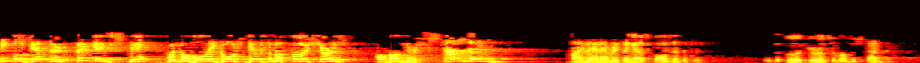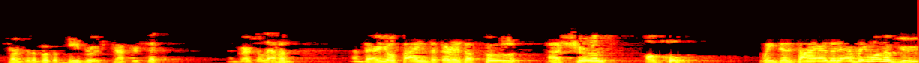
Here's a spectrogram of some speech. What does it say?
people get their thinking straight, when the Holy Ghost gives them a full assurance of understanding, why then everything else falls into place. There's the full assurance of understanding. Turn to the book of Hebrews, chapter 6 and verse 11. And there you'll find that there is a full assurance of hope. We desire that every one of you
